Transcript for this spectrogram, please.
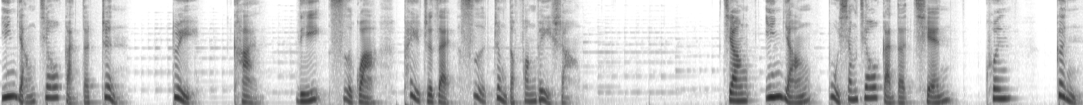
阴阳交感的震、兑、坎、离四卦配置在四正的方位上，将阴阳不相交感的乾、坤、艮、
